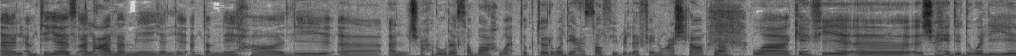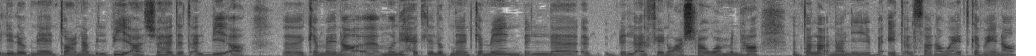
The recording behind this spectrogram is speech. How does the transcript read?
آه، الامتياز العالمي يلي قدمناها للشحروره صباح وقت دكتور وديع صافي بال 2010 نعم. وكان في آه، شهادة دولية للبنان تعنى بالبيئة شهادة البيئة كمان منحت للبنان كمان بال 2010 ومنها انطلقنا لبقية السنوات كمان آه، آه،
